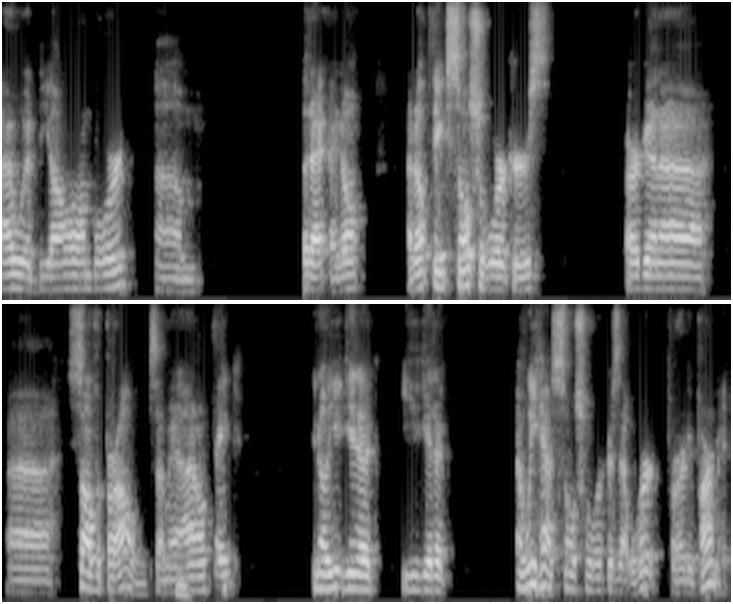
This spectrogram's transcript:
I would be all on board. Um, but I, I, don't I don't think social workers are gonna uh, solve the problems. I mean, I don't think you know you get a you get a and we have social workers that work for our department,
